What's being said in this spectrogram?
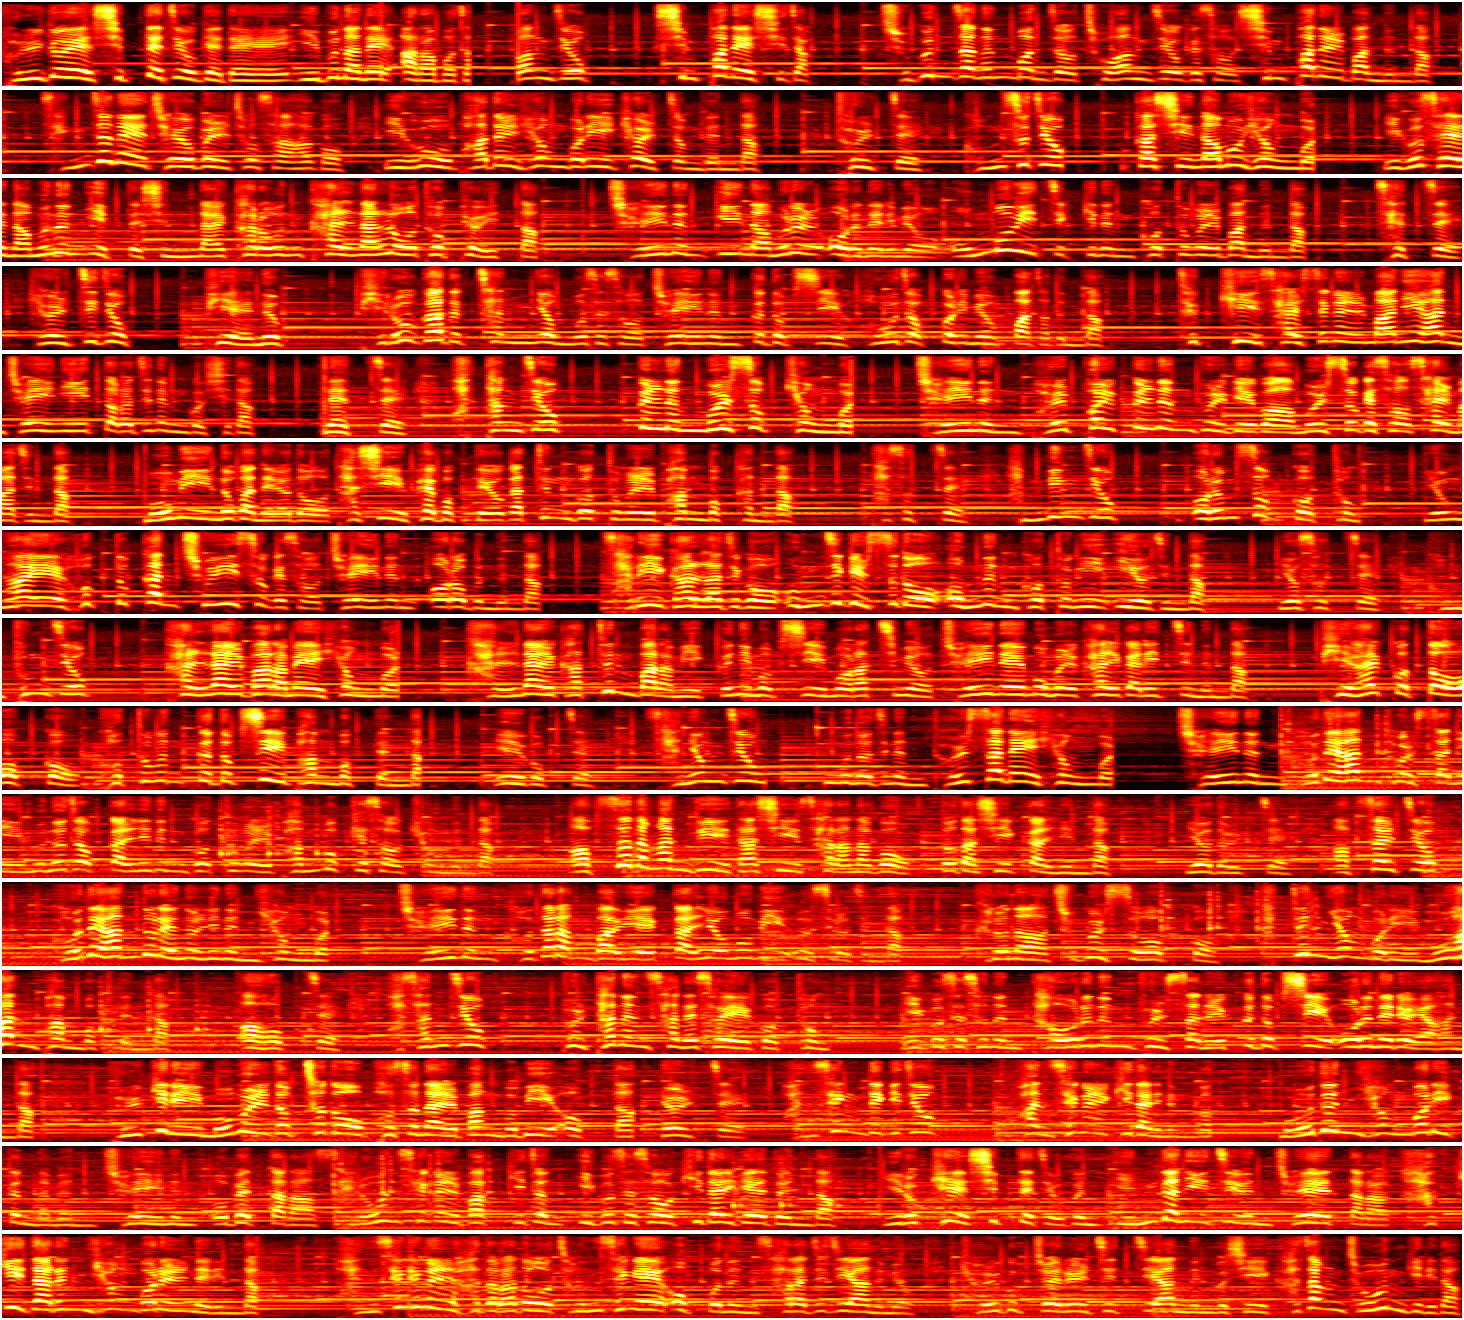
불교의 10대 지옥에 대해 2분 안에 알아보자. 조항지옥 심판의 시작. 죽은 자는 먼저 조항지옥에서 심판을 받는다. 생전의 죄업을 조사하고 이후 받을 형벌이 결정된다. 둘째, 검수지옥 가시나무 형벌. 이곳의 나무는 잎 대신 날카로운 칼날로 덮여 있다. 죄인은 이 나무를 오르내리며 온몸이 찢기는 고통을 받는다. 셋째, 혈지지옥 피의 늪. 피로 가득 찬 연못에서 죄인은 끝없이 허우적거리며 빠져든다. 특히 살생을 많이 한 죄인이 떨어지는 곳이다. 넷째, 화탕지옥 끓는 물속 형벌. 죄인은 펄펄 끓는 불길과 물속에서 삶아진다. 몸이 녹아내려도 다시 회복되어 같은 고통을 반복한다. 다섯째, 한빙지옥 얼음 속 고통. 용하의 혹독한 추위 속에서 죄인은 얼어붙는다. 살이 갈라지고 움직일 수도 없는 고통이 이어진다. 여섯째, 공풍지옥 칼날 바람의 형벌. 칼날 같은 바람이 끊임없이 몰아치며 죄인의 몸을 갈갈이 찢는다. 피할 것도 없고 고통은 끝없이 반복된다. 일곱째, 산영지옥 무너지는 돌산의 형벌. 죄인은 거대한 돌산이 무너져 깔리는 고통을 반복해서 겪는다. 앞서당한 뒤 다시 살아나고 또 다시 깔린다. 여덟째, 압살지옥 거대한 돌에 눌리는 형벌. 죄인은 커다란 바위에 깔려 몸이 으스러진다. 그러나 죽을 수 없고 같은 형벌이 무한 반복된다. 아홉째, 화산지옥 불타는 산에서의 고통. 이곳에서는 타오르는 불산을 끝없이 오르내려야 한다. 불길이 몸을 덮쳐도 벗어날 방법이 없다. 열째, 환생대기지옥 환생을 기다리는 것. 모든 형벌이 끝나면 죄인은 업에 따라 새로운 생을 받기 전 이곳에서 기다리게 된다. 이렇게 10대 지옥은 인간이 지은 죄에 따라 각기 다른 형벌을 내린다. 환생을 하더라도 전생의 업보는 사라지지 않으며 결국 죄를 짓지 않는 것이 가장 좋은 길이다.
